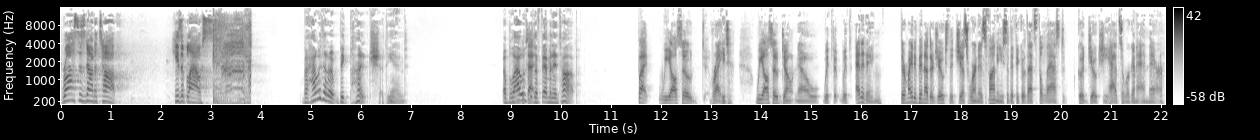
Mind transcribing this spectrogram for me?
Ross is not a top. He's a blouse. But how is that a big punch at the end? A blouse that- is a feminine top. but we also right we also don't know with the, with editing there might have been other jokes that just weren't as funny so they figure that's the last good joke she had so we're going to end there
